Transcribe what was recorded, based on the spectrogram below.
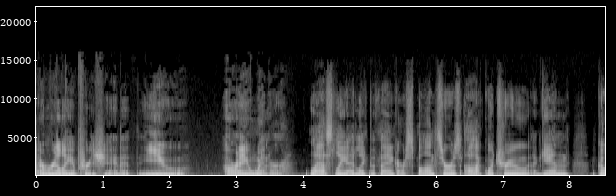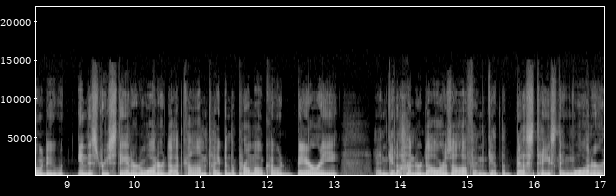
I really appreciate it. You are a winner. Lastly, I'd like to thank our sponsors, AquaTrue. Again, go to industrystandardwater.com, type in the promo code BARRY, and get $100 off and get the best tasting water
